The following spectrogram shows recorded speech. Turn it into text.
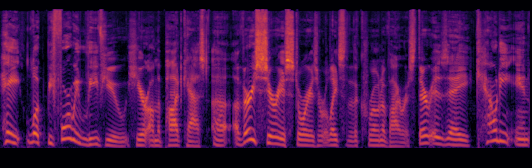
Hey, look, before we leave you here on the podcast, uh, a very serious story as it relates to the coronavirus. There is a county in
